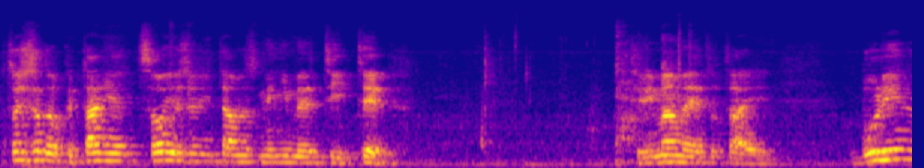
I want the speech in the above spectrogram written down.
ktoś zadał pytanie, co jeżeli tam zmienimy typ? Czyli mamy tutaj boolean,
